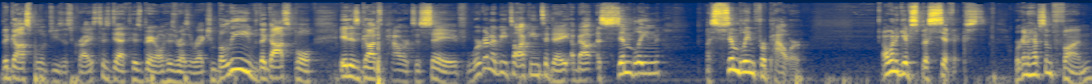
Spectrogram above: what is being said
the gospel of Jesus Christ, his death, his burial, his resurrection. Believe the gospel, it is God's power to save. We're going to be talking today about assembling assembling for power. I want to give specifics. We're going to have some fun,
